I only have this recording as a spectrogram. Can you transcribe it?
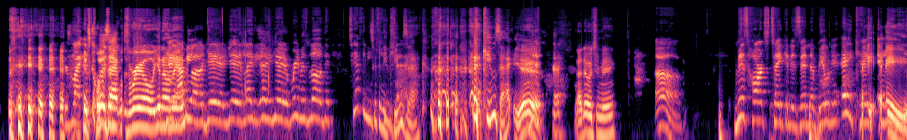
It's like- his Quizak was real, you know yeah, I what I mean? be uh, yeah, yeah, lady, hey, yeah, Remus loved it. Tiffany, Tiffany Cusack. Cusack. Cusack, yeah. I know what you mean. Uh, Miss Heart's taken is in the building, aka Hey.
